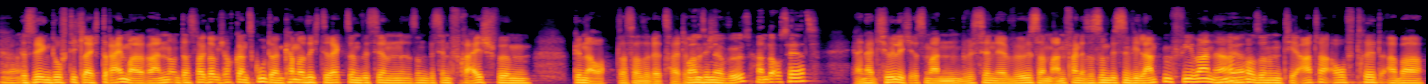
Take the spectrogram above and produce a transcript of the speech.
Ja. Deswegen durfte ich gleich dreimal ran und das war, glaube ich, auch ganz gut. Dann kann man sich direkt so ein bisschen, so ein bisschen freischwimmen. Genau, das war so der zweite. Waren Sie nervös? Hand aufs Herz? Ja, natürlich ist man ein bisschen nervös am Anfang. Das ist so ein bisschen wie Lampenfieber, ne? Ja. Vor so einem Theaterauftritt, aber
